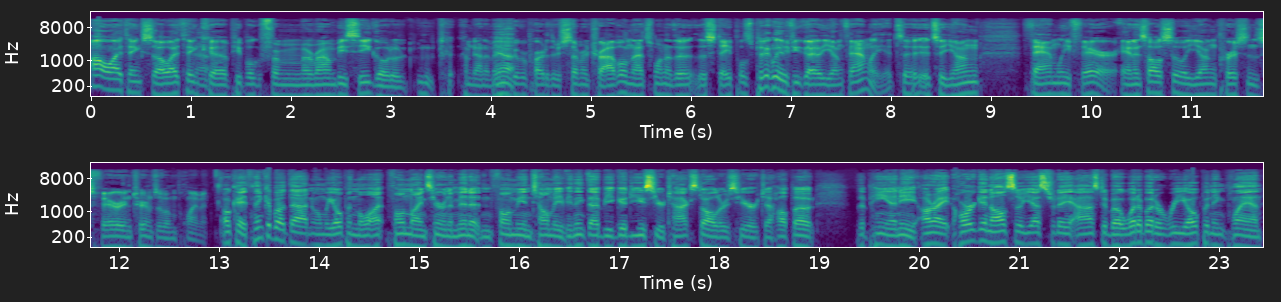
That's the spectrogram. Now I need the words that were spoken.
Oh, I think so. I think uh, people from around BC go to come down to Yeah. Vancouver part of their summer travel, and that's one of the, the staples. Particularly if you've got a young family, it's a it's a young family fair, and it's also a young person's fair in terms of employment. Okay, think about that when we open the li- phone lines here in a minute, and phone me and tell me if you think that'd be a good use of your tax dollars here to help out the PNE. All right, Horgan also yesterday asked about what about a reopening plan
